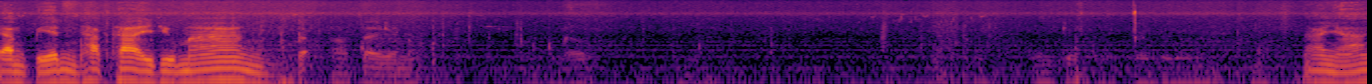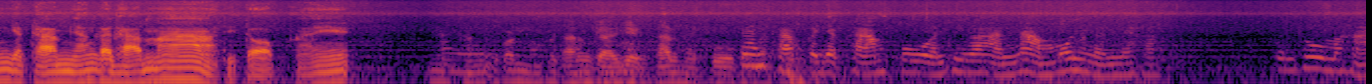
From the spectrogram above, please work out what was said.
จังเป็นทักทายชื่อมังเอาใส่ไว้นะ ถ้าหยังอยากถามหยังก็ถามมาที่ตอบให้ก้อนหมอไปท่านก็ยิ่งท่านให้ปูแฟนคลับก็อยากถามปูอันที่ว่าน้ำม่นต์เงินไหมคะเพิ่นโทรมาหา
